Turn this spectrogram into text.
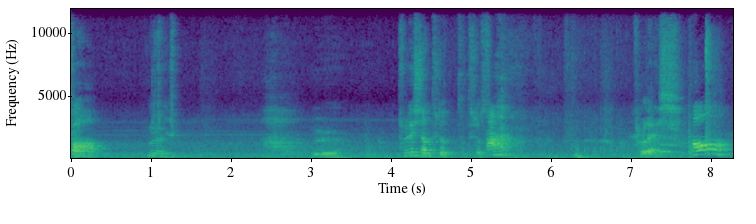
아! 왜? 플래시 안 틀렸, 틀렸어. 플래시. 아.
